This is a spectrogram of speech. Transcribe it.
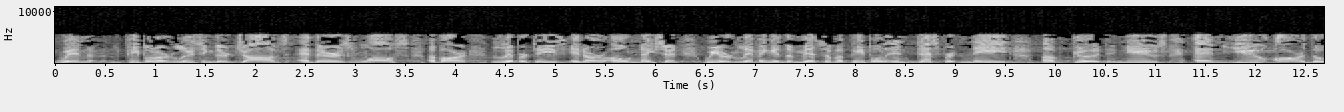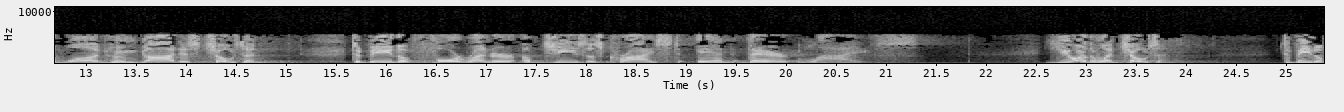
when people are losing their jobs and there is loss of our liberties in our own nation, we are living in the midst of a people in desperate need of good news. And you are the one whom God has chosen to be the forerunner of Jesus Christ in their lives. You are the one chosen to be the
